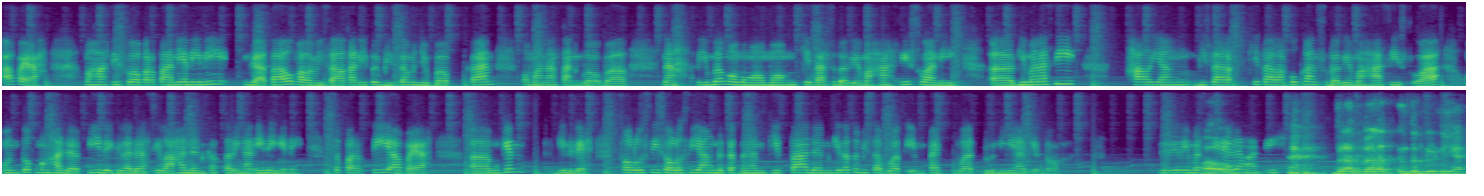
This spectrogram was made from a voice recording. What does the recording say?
apa ya mahasiswa pertanian ini nggak tahu kalau misalkan itu bisa menyebabkan pemanasan global. Nah, Rimba ngomong-ngomong kita sebagai mahasiswa nih, uh, gimana sih hal yang bisa kita lakukan sebagai mahasiswa untuk menghadapi degradasi lahan dan kekeringan ini gini seperti apa ya uh, mungkin gini deh solusi-solusi yang dekat dengan kita dan kita tuh bisa buat impact buat dunia gitu dari Rimba wow. sendiri ada nggak sih? Berat banget untuk dunia.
